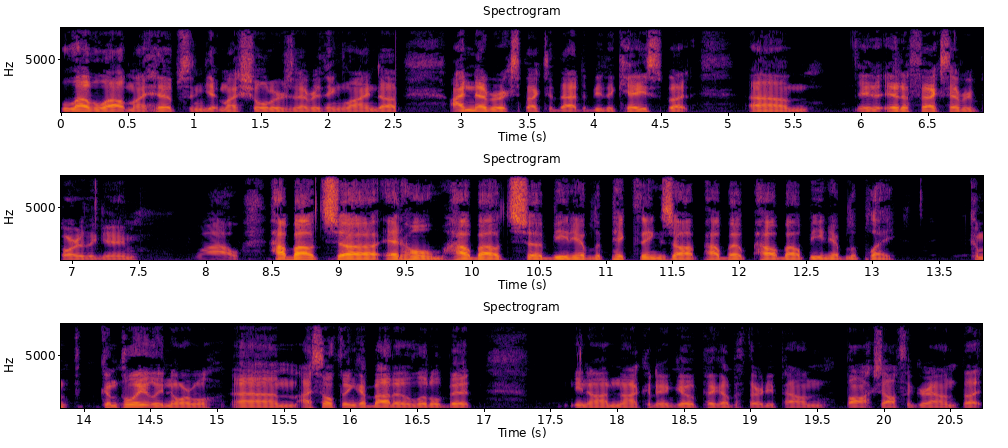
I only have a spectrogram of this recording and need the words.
level out my hips and get my shoulders and everything lined up. I never expected that to be the case, but um, it, it affects every part of the game. Wow. How about uh, at home? How about uh, being able to pick things up? How about how about being able to play? Com- completely normal. Um, I still think about it a little bit. You know, I'm not going to go pick up a 30 pound box off the ground, but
